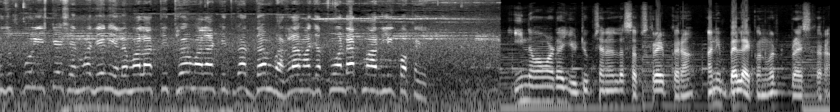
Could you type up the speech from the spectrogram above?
उजूक पोलीस स्टेशनमध्ये नेलं मला तिथं मला कितका दम भरला माझ्या तोंडात मारली कोकरे ई नवा यूट्यूब चॅनलला सबस्क्राईब करा आणि बेल आयकॉनवर प्रेस करा.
